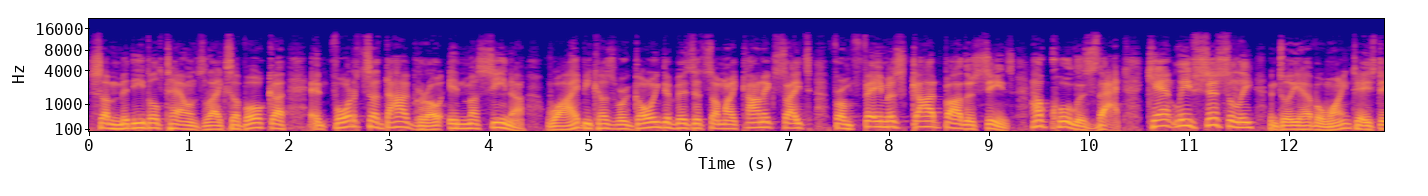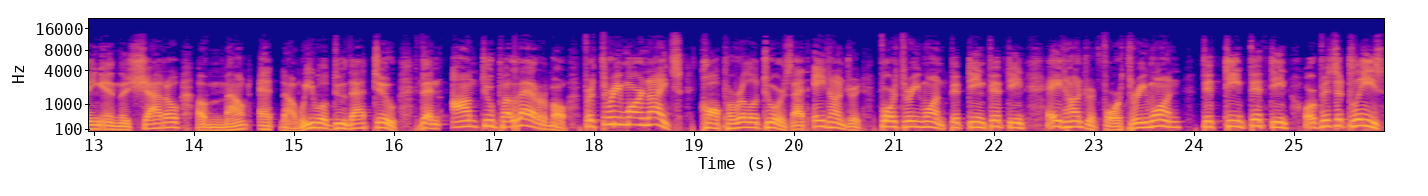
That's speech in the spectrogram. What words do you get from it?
some medieval towns like Savoca and Forza d'Agro in Messina. Why? Because we're going to visit some iconic sites from famous Godfather scenes. How cool is that? Can't leave Sicily until you have a wine tasting in the shadow of Mount Etna. We will do that too. Then on to Palermo for three more nights. Call Perillo Tours at 800 431 1515, 800 431 1515, or visit please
